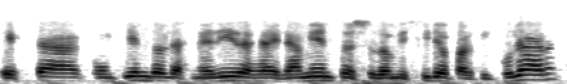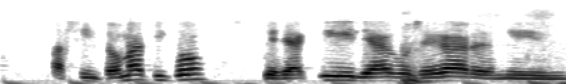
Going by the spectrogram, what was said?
está cumpliendo las medidas de aislamiento en su domicilio particular, asintomático. Desde aquí le hago llegar mi,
